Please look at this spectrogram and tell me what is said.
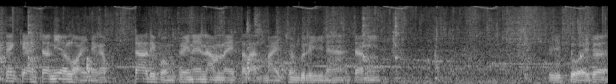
เครื่องแกงเจ้านี้อร่อยนะครับ เจ้าที่ผมเคยแนะนำในตลาดใหม่ชลบุรีนะฮะ เจ้านี้ สีสวยด้วย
